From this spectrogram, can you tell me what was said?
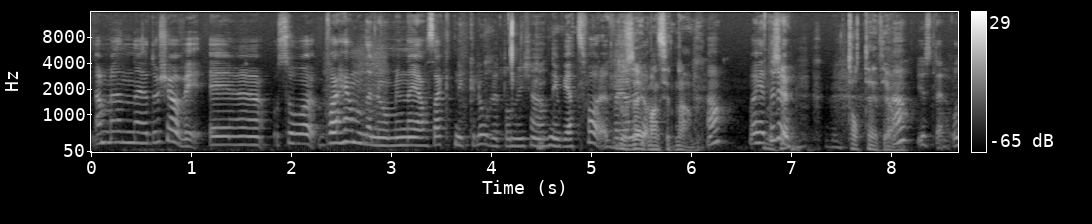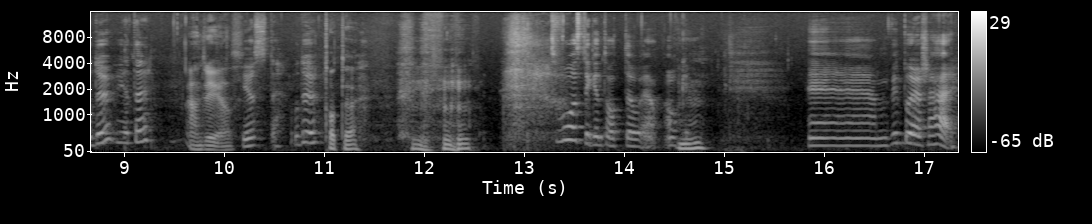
ja, men eh, då kör vi. Ehm, så vad händer nu när jag har sagt nyckelordet om ni känner att ni vet svaret? Vad Då säger då? man sitt namn. Ja, vad heter du? Totte heter jag. Ja, just det. Och du heter? Andreas. Just det. Och du? Totte. Två stycken Totte och en. Okej. Mm. Ehm, vi börjar så här.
